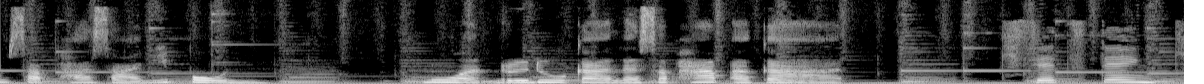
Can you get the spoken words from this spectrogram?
ำศัพท์ภาษาญี่ปุ่น หมวดฤดูกาลและสภาพอากาศ 季節天気、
